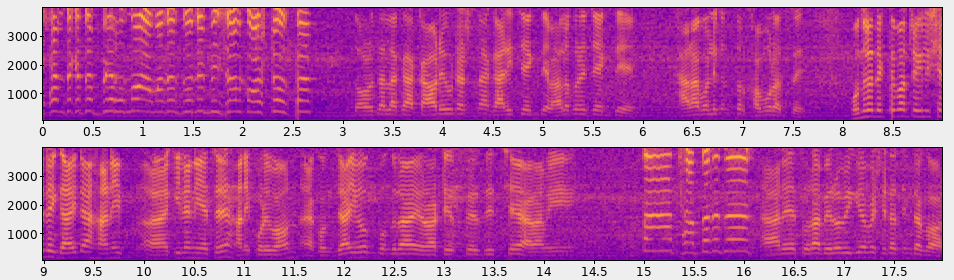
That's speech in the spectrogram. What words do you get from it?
এখান থেকে তো বেরোনো আমাদের জন্য বিশাল কষ্ট ওস্তাদ দরজা লাগা কাউরে উঠাস না গাড়ি চেক দে ভালো করে চেক দে। খারাপ হলে কিন্তু তোর খবর আছে। বন্ধুরা দেখতে পাচ্ছ ইলিশের এই গাড়িটা হানিফ কিনে নিয়েছে হানিফ পরিবহন। এখন যাই হোক বন্ধুরা এরা টেস্ট ফেস দিচ্ছে আর আমি আরে তোরা বেরোবি কি হবে সেটা চিন্তা কর।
